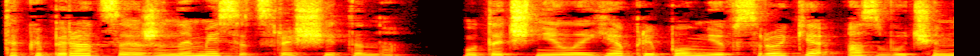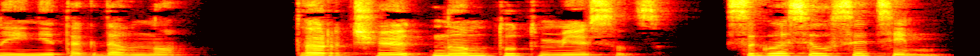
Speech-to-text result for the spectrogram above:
«Так операция же на месяц рассчитана», — уточнила я, припомнив сроки, озвученные не так давно. «Торчать нам тут месяц», — согласился Тим,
